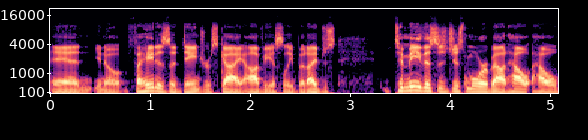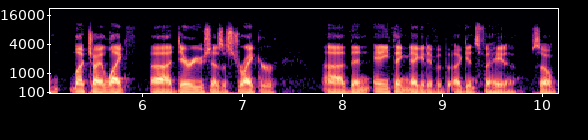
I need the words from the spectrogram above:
and you know, Fajeda's a dangerous guy, obviously, but I just, to me, this is just more about how how much I like uh, Darius as a striker uh, than anything negative against Fajeda. So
